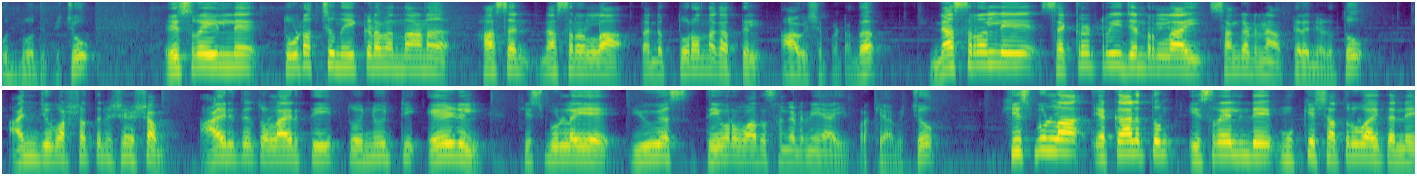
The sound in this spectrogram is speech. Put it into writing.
ഉദ്ബോധിപ്പിച്ചു. ഇസ്രയേലിനെ തുടച്ചു നീക്കണമെന്നാണ് ഹസൻ നസറല്ല തന്റെ തുറന്ന കത്തിൽ ആവശ്യപ്പെട്ടത്. നസ്രല്ലയെ സെക്രട്ടറി ജനറലായി സംഘടന തിരഞ്ഞെടുത്തു. അഞ്ച് വർഷത്തിന് ശേഷം ആയിരത്തി തൊള്ളായിരത്തി തൊണ്ണൂറ്റി ഏഴിൽ ഹിസ്ബുള്ളയെ യു എസ് തീവ്രവാദ സംഘടനയായി പ്രഖ്യാപിച്ചു. ഹിസ്ബുള്ള എക്കാലത്തും ഇസ്രയേലിന്റെ മുഖ്യ ശത്രുവായി തന്നെ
